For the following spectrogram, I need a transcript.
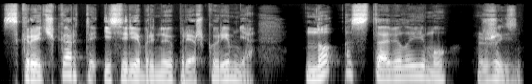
скретч-карты и серебряную пряжку ремня, но оставила ему жизнь.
